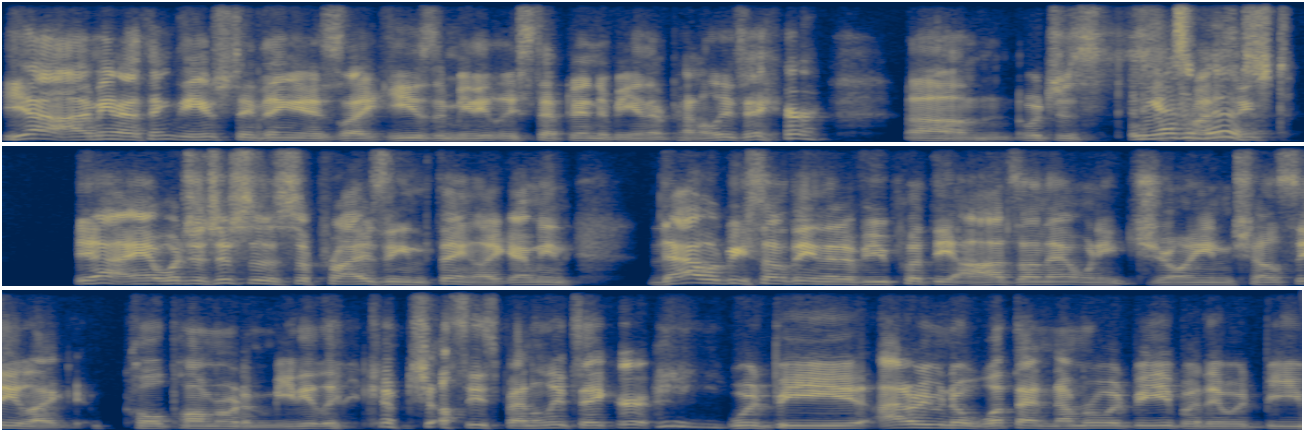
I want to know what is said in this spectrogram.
Yeah, I mean, I think the interesting thing is like he's immediately stepped in to being their penalty taker, um, which is and he hasn't missed. Yeah, which is just a surprising thing. Like, I mean, that would be something that if you put the odds on that when he joined Chelsea, like Cole Palmer would immediately become Chelsea's penalty taker, would be I don't even know what that number would be, but it would be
